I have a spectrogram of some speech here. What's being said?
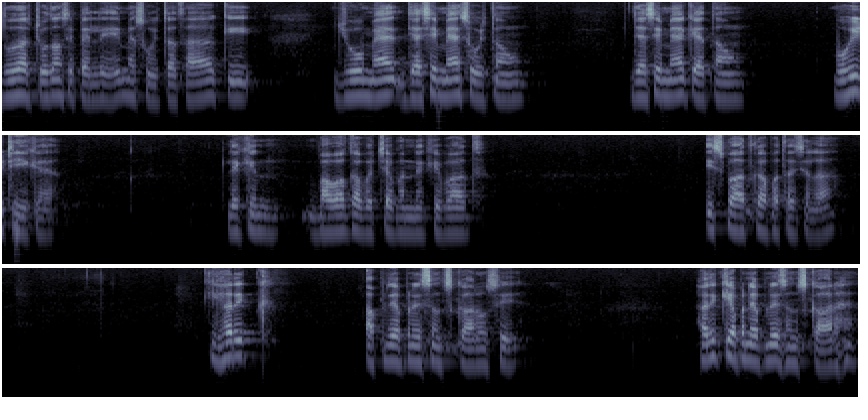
2014 से पहले मैं सोचता था कि जो मैं, जैसे मैं सोचता हूँ, जैसे मैं कहता हूँ, वही ठीक है। लेकिन बाबा का बच्चा बनने के बाद इस बात का पता चला कि हर एक अपने अपने संस्कारों से, हर एक के अपने अपने संस्कार हैं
